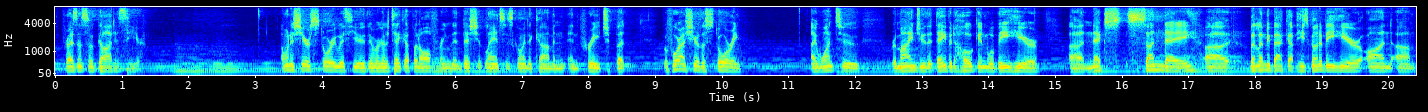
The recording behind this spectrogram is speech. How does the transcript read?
The presence of God is here. I want to share a story with you, then we're going to take up an offering, then Bishop Lance is going to come and, and preach. But before I share the story, I want to remind you that David Hogan will be here uh, next Sunday. Uh, but let me back up. He's going to be here on. Um,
